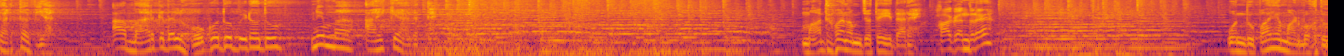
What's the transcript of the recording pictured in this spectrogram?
ಕರ್ತವ್ಯ. ಆ ಮಾರ್ಗದಲ್ಲಿ ಹೋಗೋದು ಬಿಡೋದು ನಿಮ್ಮ ಆಯ್ಕೆ ಆಗತ್ತೆ. ಮಾಧವ ನಮ್ಮ ಜೊತೆ ಇದ್ದಾರೆ. ಹಾಗಂದ್ರೆ? ಒಂದು ಉಪಾಯ ಮಾಡಬಹುದು.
